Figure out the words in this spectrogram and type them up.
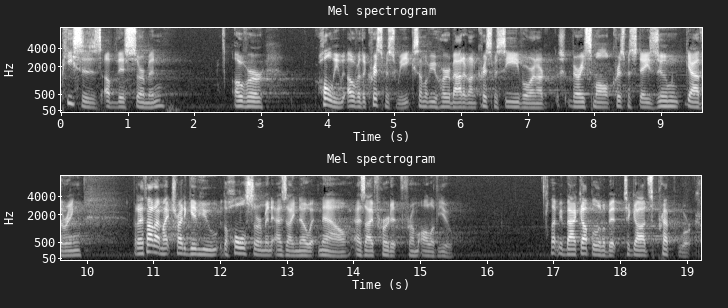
pieces of this sermon over Holy over the Christmas week. Some of you heard about it on Christmas Eve or in our very small Christmas Day Zoom gathering. But I thought I might try to give you the whole sermon as I know it now, as I've heard it from all of you. Let me back up a little bit to God's prep work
